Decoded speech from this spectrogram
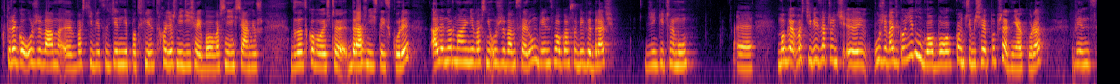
którego używam y, właściwie codziennie pod filtr, chociaż nie dzisiaj, bo właśnie nie chciałam już dodatkowo jeszcze drażnić tej skóry, ale normalnie właśnie używam serum, więc mogłam sobie wybrać, dzięki czemu e, mogę właściwie zacząć e, używać go niedługo, bo kończy mi się poprzedni akurat, więc e,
